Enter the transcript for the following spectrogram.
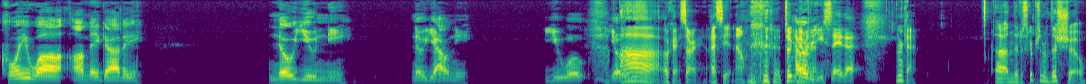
Koi wa Amegare no Yuni no Yaoni Yuo Yo Ah, okay, sorry. I see it now. it took however you say that. Okay. Uh, in the description of this show,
